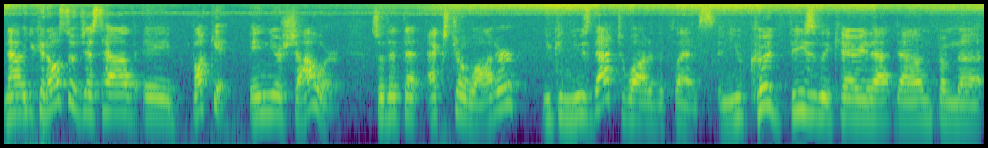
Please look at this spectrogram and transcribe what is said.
Now you can also just have a bucket in your shower so that that extra water, you can use that to water the plants. And you could feasibly carry that down from the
